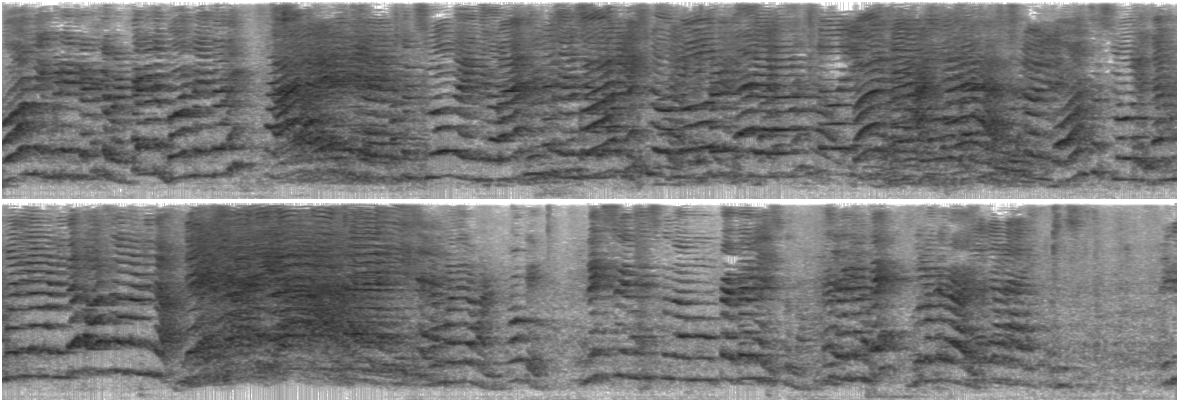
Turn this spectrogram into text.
బర్న్ ఇమ్మీడియట్లీ అంటే ఇట్లా పెట్టగానే బర్న్ అయింది అది? కొంచెం స్లోగా అయింది కాబట్టి స్లోలీ నెమ్మదిగా మండిందా? ఫాస్ట్గా మండిందా. నెమ్మదిగా మండి. ఓకే నెక్స్ట్ ఏం తీసుకుందాము? పెబెల్ తీసుకుందాం. పెబెల్ అంటే గులకరాయి. ఇది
